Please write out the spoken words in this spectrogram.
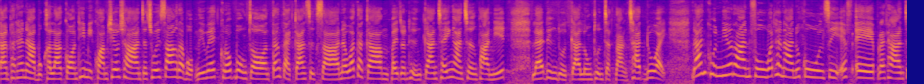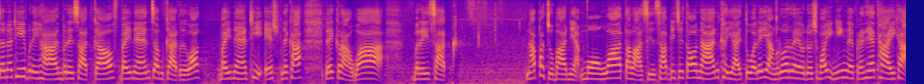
การพัฒนาบุคลากรที่มีความเชี่ยวชาญจะช่วยสร้างระบบนิเวศครบวงจร ตั้งแต่การศึกษานวัตกรรม ไปจนถึงการใช้งานเชิงพาณิชย์ และดึงดูดการลงทุนจากต่างชาติด้วย ด้านคุณนิรันดร์ฟูวัฒนานุกูล CFA ประธานเจ้าหน้าที่บริหารบริษัท Gulf Binance จำกัดหรือว่า Binance TH นะคะ ได้กล่าวว่าบริษัท ณปัจจุบันเนี่ยมองว่าตลาดสินทรัพย์ดิจิทัลนั้น ขยายตัวได้อย่างรวดเร็ว โดยเฉพาะอย่างยิ่งในประเทศไทยค่ะ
